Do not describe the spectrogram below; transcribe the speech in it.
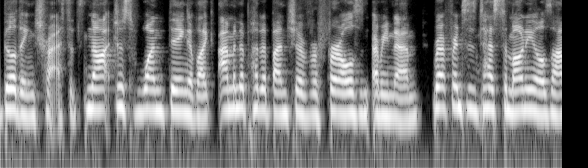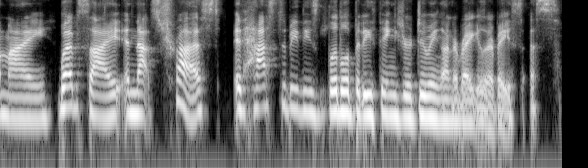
building trust. It's not just one thing of like, I'm going to put a bunch of referrals, I mean, um, references and testimonials on my website, and that's trust. It has to be these little bitty things you're doing on a regular basis process.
